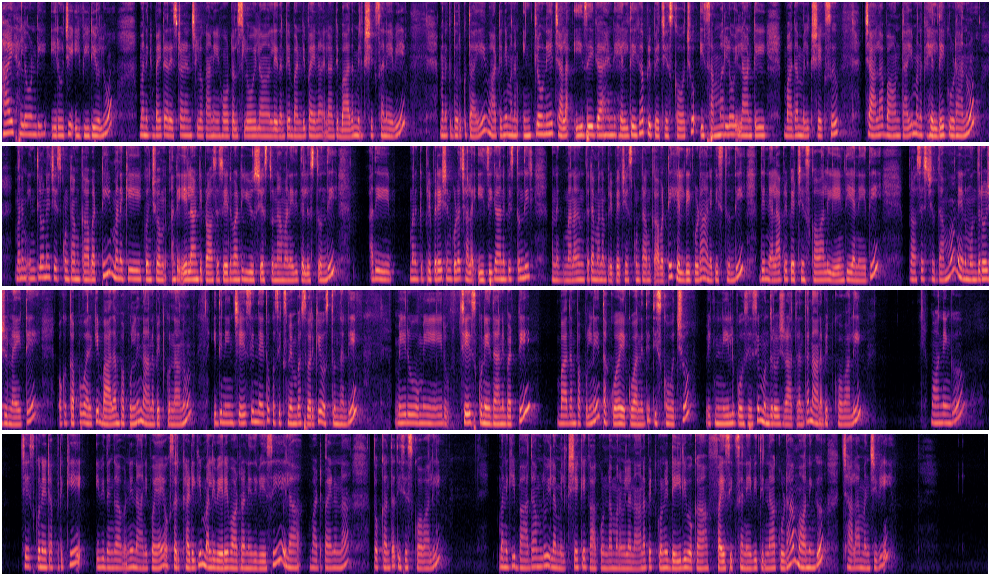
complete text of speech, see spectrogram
Hi hello అండి. ఈరోజు ఈ వీడియోలో మనకి బయట రెస్టారెంట్స్లో కానీ హోటల్స్లో ఇలా లేదంటే బండి పైన ఇలాంటి బాదం మిల్క్ షేక్స్ అనేవి మనకు దొరుకుతాయి. వాటిని మనం ఇంట్లోనే చాలా ఈజీగా అండ్ హెల్తీగా ప్రిపేర్ చేసుకోవచ్చు. ఈ సమ్మర్లో ఇలాంటి బాదం మిల్క్ షేక్స్ చాలా బాగుంటాయి మనకు హెల్తీ కూడాను. మనం ఇంట్లోనే చేసుకుంటాం కాబట్టి మనకి కొంచెం అంటే ఎలాంటి ప్రాసెస్ ఎటువంటి యూస్ చేస్తున్నాం అనేది తెలుస్తుంది. అది మనకి ప్రిపరేషన్ కూడా చాలా ఈజీగా అనిపిస్తుంది. మన మనంతటా మనం ప్రిపేర్ చేసుకుంటాం కాబట్టి హెల్దీ కూడా అనిపిస్తుంది. దీన్ని ఎలా ప్రిపేర్ చేసుకోవాలి ఏంటి అనేది ప్రాసెస్ చూద్దాము. నేను ముందు రోజు నైటే ఒక కప్పు వరకు బాదం పప్పుల్ని నానబెట్టుకున్నాను. ఇది నేను చేసింది అయితే ఒక సిక్స్ మెంబర్స్ వరకు వస్తుందండి. మీరు మీరు చేసుకునే దాన్ని బట్టి బాదం పప్పుల్ని తక్కువ ఎక్కువ అనేది తీసుకోవచ్చు. వీటిని నీళ్ళు పోసేసి ముందు రోజు రాత్రంతా నానబెట్టుకోవాలి. మార్నింగ్ చేసుకునేటప్పటికి ఈ విధంగా అవన్నీ నానిపోయాయి. ఒకసారి కడిగి మళ్ళీ వేరే వాటర్ అనేది వేసి ఇలా వాటిపైన ఉన్న తొక్కంతా తీసేసుకోవాలి. మనకి బాదాంలు ఇలా మిల్క్ షేకే కాకుండా మనం ఇలా నానబెట్టుకొని డైలీ ఒక ఫైవ్ సిక్స్ అనేవి తిన్నా కూడా మార్నింగ్ చాలా మంచివి.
